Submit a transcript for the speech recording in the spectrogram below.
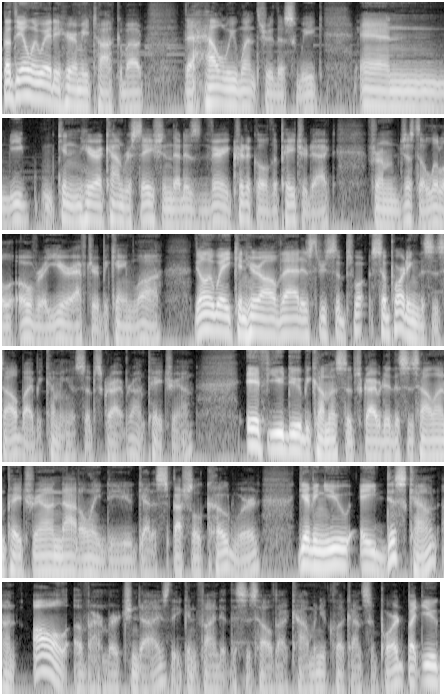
But the only way to hear me talk about the hell we went through this week. And you can hear a conversation that is very critical of the Patriot Act from just a little over a year after it became law. The only way you can hear all of that is through sub- supporting This Is Hell by becoming a subscriber on Patreon. If you do become a subscriber to This Is Hell on Patreon, not only do you get a special code word giving you a discount on all of our merchandise that you can find at thisishell.com when you click on support, but you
